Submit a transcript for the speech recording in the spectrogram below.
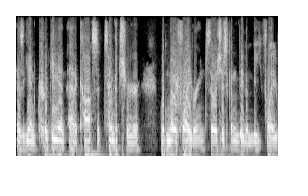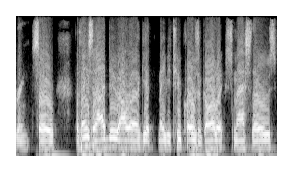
is again cooking it at a constant temperature with no flavoring. So it's just going to be the meat flavoring. So the things that I do, I'll uh, get maybe two cloves of garlic, smash those,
